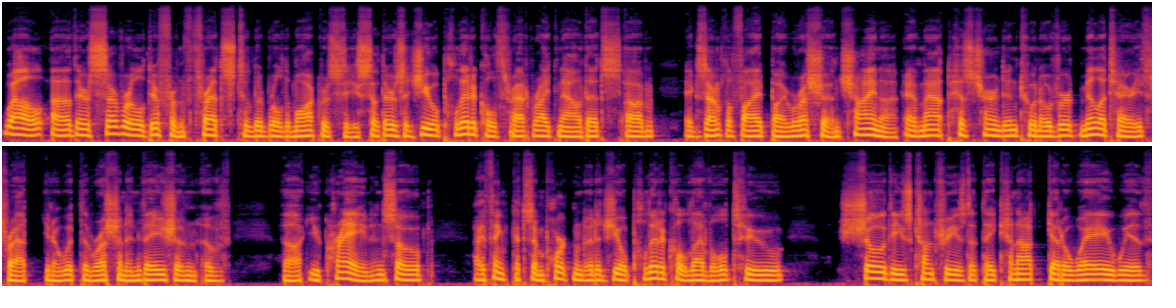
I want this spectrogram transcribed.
Well, uh, there's several different threats to liberal democracy. So there's a geopolitical threat right now that's um, exemplified by Russia and China, and that has turned into an overt military threat, you know, with the Russian invasion of uh, Ukraine. And so I think it's important at a geopolitical level to show these countries that they cannot get away with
